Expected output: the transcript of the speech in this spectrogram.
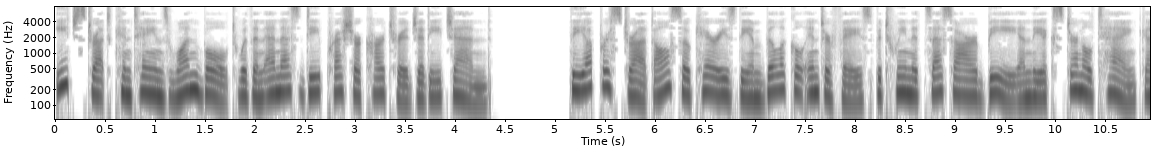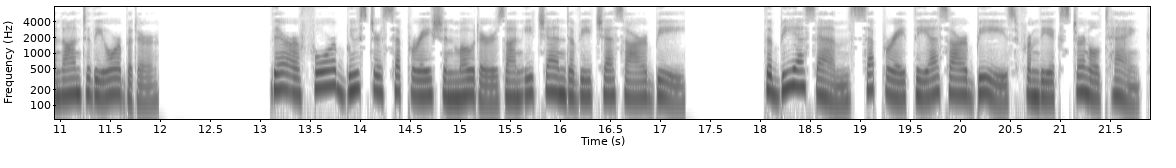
Each strut contains one bolt with an NSD pressure cartridge at each end. The upper strut also carries the umbilical interface between its SRB and the external tank and onto the orbiter. There are four booster separation motors on each end of each SRB. The BSMs separate the SRBs from the external tank.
